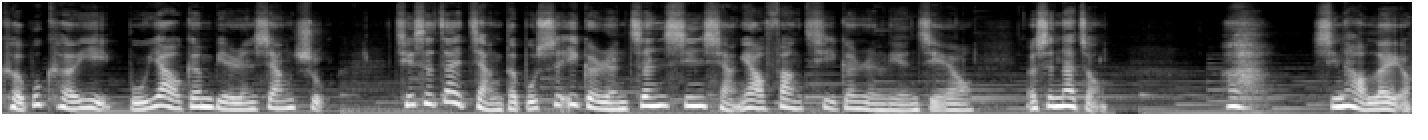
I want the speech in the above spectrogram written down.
可不可以不要跟别人相处？其实，在讲的不是一个人真心想要放弃跟人连接哦，而是那种啊，心好累哦，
